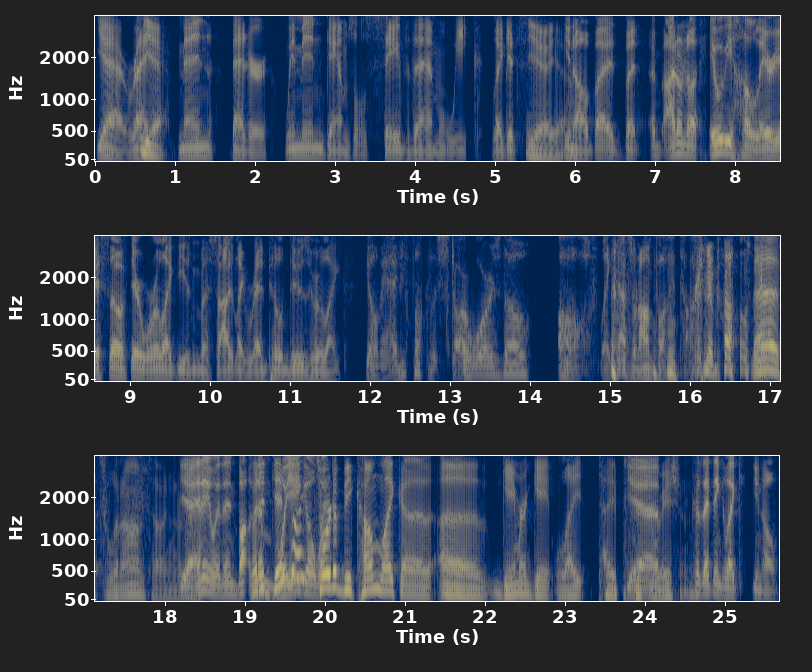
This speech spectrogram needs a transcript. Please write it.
yeah, right. yeah Men better. Women, damsels, save them weak. Like it's, yeah yeah you know, but but uh, I don't know. It would be hilarious though if there were like these massage like red pill dudes who are like, yo, man, have you fucked with Star Wars though? Oh, like that's what I'm fucking talking about. Like, that's what I'm talking about yeah. Anyway, then but, but then it did Boyega like went, sort of become like a a Gamergate light type Yeah, situation. because I think like you know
